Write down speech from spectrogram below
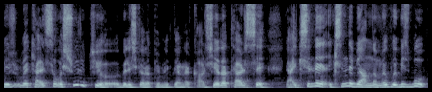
bir vekalet savaşı yürütüyor Birleşik Arap Emirlikleri'ne karşı ya da tersi. Yani ikisinde, ikisinde bir anlamı yok ve biz bu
